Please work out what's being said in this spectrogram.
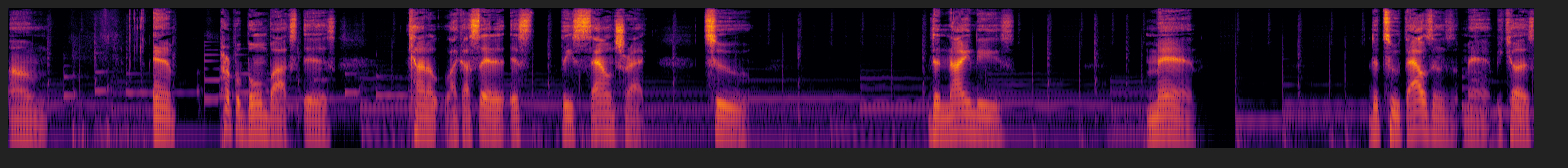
Um and Purple Boombox is kind of like I said, it's the soundtrack to the 90s man the 2000s man because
